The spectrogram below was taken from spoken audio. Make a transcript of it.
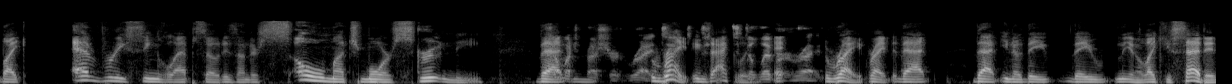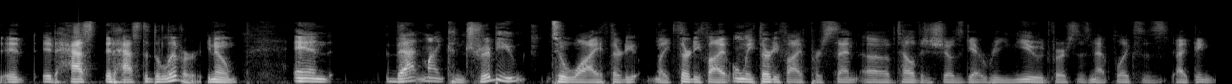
like every single episode is under so much more scrutiny that so much pressure, right? right to, exactly To deliver, right? right right that that you know they they you know like you said it it it has it has to deliver you know and that might contribute to why 30 like 35 only 35% of television shows get renewed versus Netflix's I think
